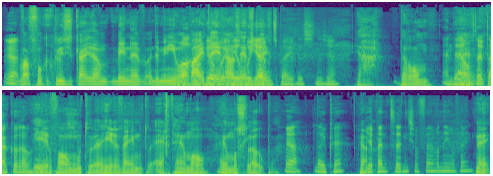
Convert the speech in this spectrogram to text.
Ja. Wat voor conclusies kan je dan binnen de manier Er waarop wij tegen AZ spelen? Dus ja. Ja, daarom. En de helft En heeft daar corona. Heerenveen moeten, we, Heerenveen moeten we echt helemaal, helemaal slopen. Ja, leuk hè? Ja. Je bent eh, niet zo'n fan van Heerenveen? Nee.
